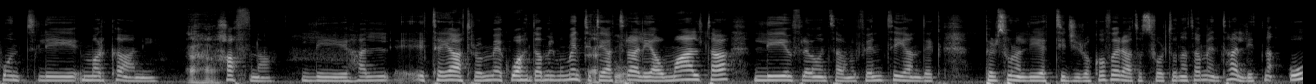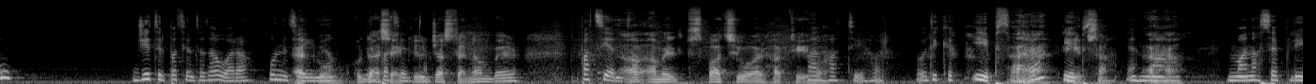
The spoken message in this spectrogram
punt li markani. ħafna li il-teatru mek waħda mill-momenti teatrali għaw Malta li influenzawnu fenti għandek persuna li jett tiġi rokoveratu sfortunatament ħallitna u ġiet il-pazjenta ta' wara u nsejna. U da' sekju, just a number. Pazjenta. Għamil spazju għal ħattijħor. Għal ħattijħor. U dik ibsa, eh? ibsa. imma naħseb li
